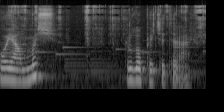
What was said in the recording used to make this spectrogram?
Boyanmış rulo peçeteler.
